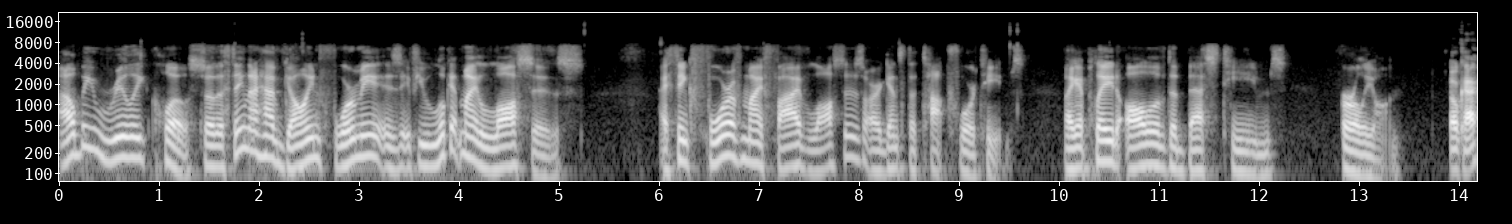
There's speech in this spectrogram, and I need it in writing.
I'll be really close. So the thing that I have going for me is if you look at my losses, I think four of my five losses are against the top four teams. Like I played all of the best teams early on. Okay.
